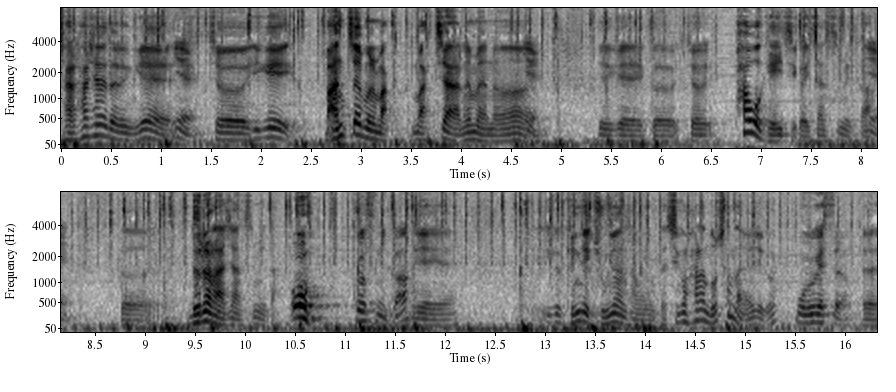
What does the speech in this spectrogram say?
잘 하셔야 되는 게 예. 저 이게 만점을 막 맞지 않으면은 예. 이게 그 저 파워 게이지가 있지 않습니까? 예. 그 늘어나지 않습니다. 오 그렇습니까? 예, 예. 이거 굉장히 중요한 상황입니다. 지금 하나 놓쳤나요, 지금? 모르겠어요. 예.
